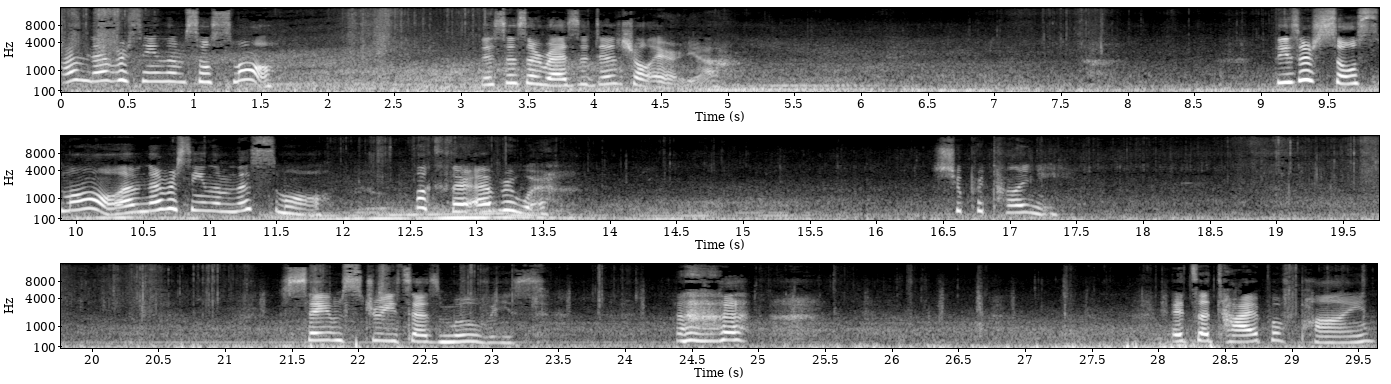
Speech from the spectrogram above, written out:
I've never seen them so small. This is a residential area. These are so small. I've never seen them this small. Look, they're everywhere. Super tiny. Same streets as movies. it's a type of pine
